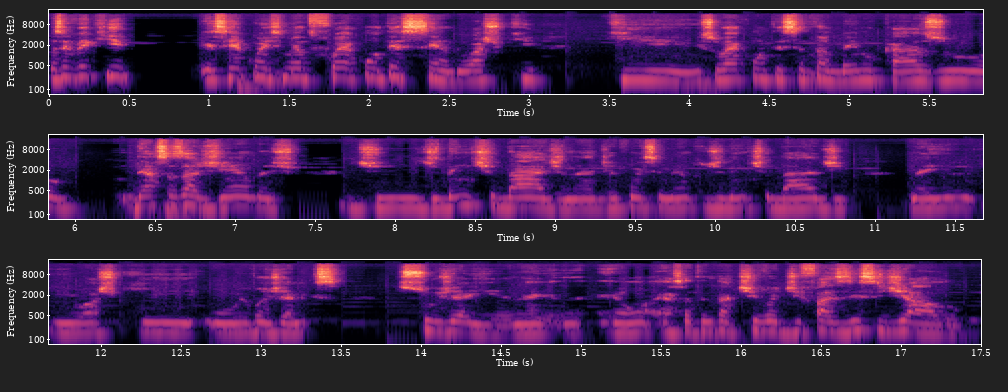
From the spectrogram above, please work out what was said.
você vê que esse reconhecimento foi acontecendo, eu acho que, que isso vai acontecer também no caso dessas agendas de, de identidade, né, de reconhecimento de identidade, né, e, e eu acho que o Evangelics surge aí, né? É uma, essa tentativa de fazer esse diálogo,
